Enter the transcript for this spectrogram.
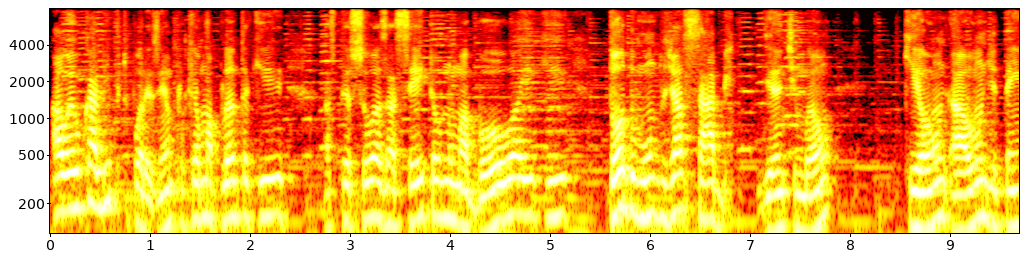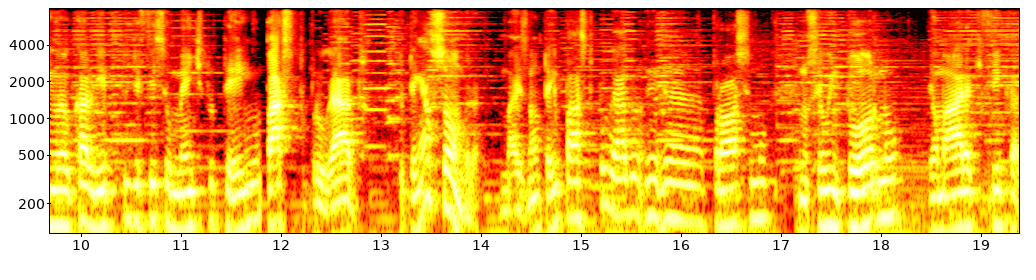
ao eucalipto, por exemplo, que é uma planta que as pessoas aceitam numa boa e que todo mundo já sabe de antemão que aonde tem o eucalipto dificilmente tu tem pasto para o gado. Tu tem a sombra, mas não tem pasto para o gado é, próximo no seu entorno. É uma área que fica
